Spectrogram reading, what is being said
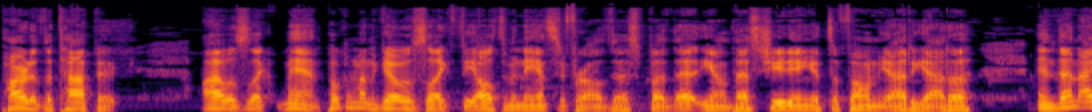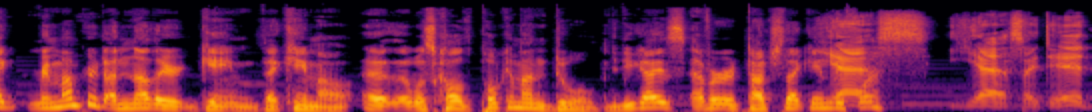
part of the topic. I was like, man, Pokemon Go is like the ultimate answer for all this, but that, you know, that's cheating. It's a phone, yada yada. And then I remembered another game that came out. Uh, it was called Pokemon Duel. Did you guys ever touch that game before? yes. Yes, I did.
